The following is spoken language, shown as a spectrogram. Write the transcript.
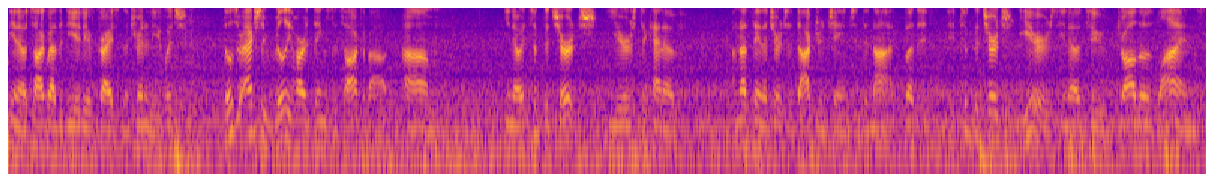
you know talk about the deity of Christ and the Trinity, which those are actually really hard things to talk about. Um, you know, it took the church years to kind of. I'm not saying the church's doctrine changed; it did not, but it, it took the church years, you know, to draw those lines.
